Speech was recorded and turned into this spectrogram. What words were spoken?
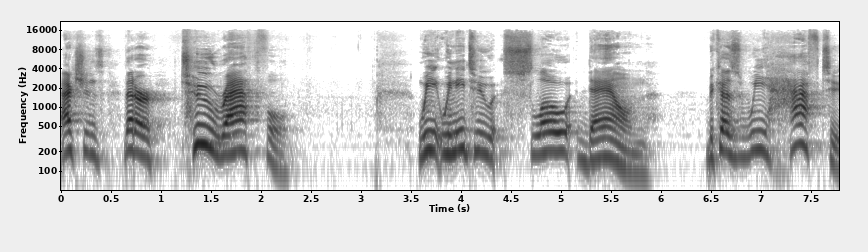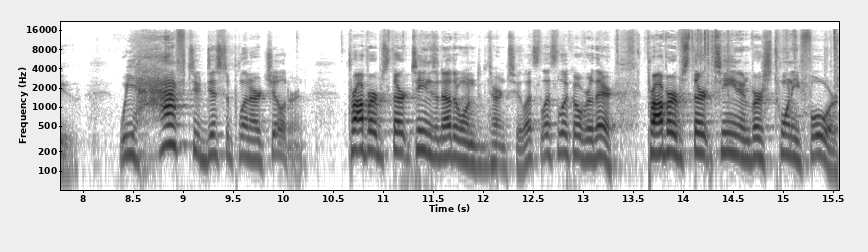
actions that are too wrathful. We, we need to slow down because we have to. We have to discipline our children. Proverbs 13 is another one to turn to. Let's, let's look over there. Proverbs 13 and verse 24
